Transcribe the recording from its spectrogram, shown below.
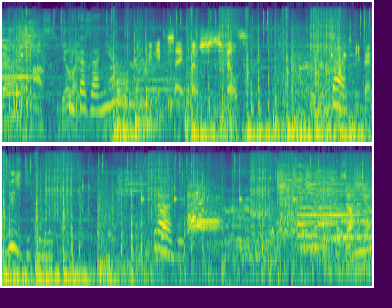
there. Приказание? We need to save those fills. Да. Pen- Зыждительница. Здравствуй. Приказание.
